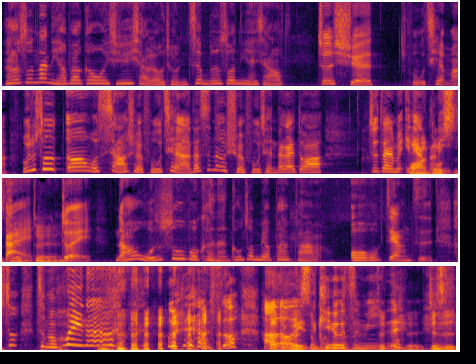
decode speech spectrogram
然后他说，那你要不要跟我一起去小琉球？你之前不是说你很想要就是学浮潜吗？我就说，嗯，我是想要学浮潜啊，但是那个学浮潜大概都要就在那边一两个礼拜，对对。然后我就说我可能工作没有办法。哦，这样子，他说怎么会呢？我就想说，Hello，excuse me，对对对，就是。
